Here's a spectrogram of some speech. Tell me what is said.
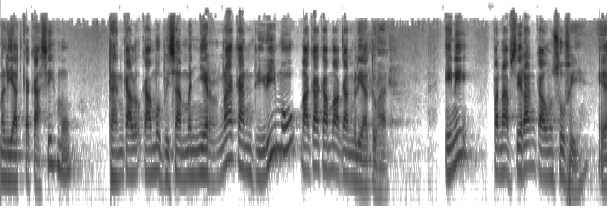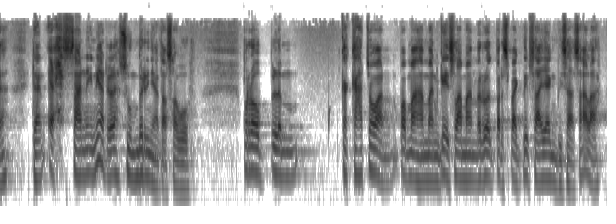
melihat kekasihmu. Dan kalau kamu bisa menyirnakan dirimu, maka kamu akan melihat Tuhan. Ini penafsiran kaum sufi ya. Dan ihsan ini adalah sumbernya tasawuf. Problem kekacauan pemahaman keislaman menurut perspektif saya yang bisa salah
